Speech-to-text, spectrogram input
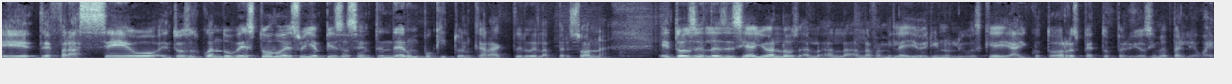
eh, de fraseo. Entonces, cuando ves todo eso, ya empiezas a entender un poquito el carácter de la persona. Entonces les decía yo a, los, a, la, familia de Iberino, le digo, es que hay con todo respeto, pero yo sí me peleé, güey.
